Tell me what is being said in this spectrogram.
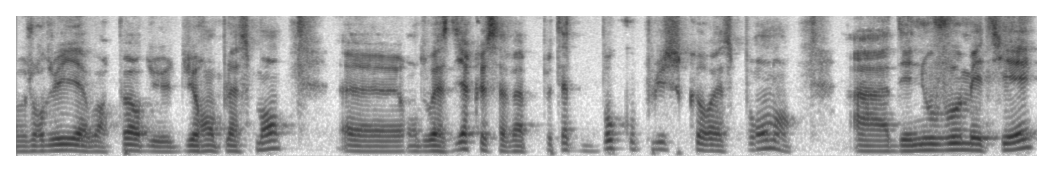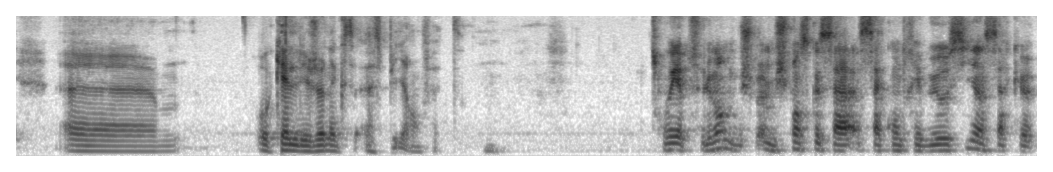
aujourd'hui, avoir peur du, du remplacement, on doit se dire que ça va peut-être beaucoup plus correspondre à des nouveaux métiers auxquels les jeunes aspirent, en fait. Oui, absolument. Je, pense que ça, contribue aussi. Hein. C'est-à-dire que,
